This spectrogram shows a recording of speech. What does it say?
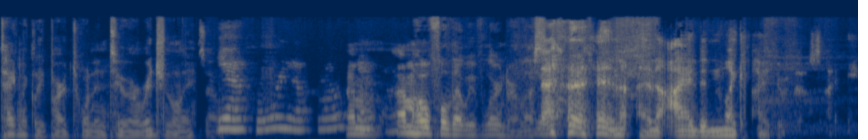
technically parts one and two originally. So Yeah, yeah. I'm. I'm hopeful that we've learned our lesson. and, and I didn't like either of those anyway.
